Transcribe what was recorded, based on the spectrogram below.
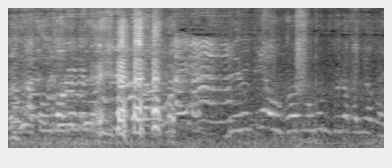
Pagkatulog na naman. Meron niya, gano'n ko na kanya ba?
